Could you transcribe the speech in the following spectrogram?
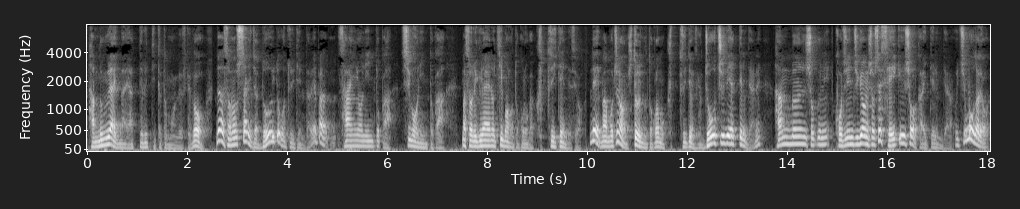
半分ぐらい今やってるって言ったと思うんですけど、じゃあその下にじゃあどういうとこついてるんだろうやっぱ3、4人とか4、5人とか、まあそれぐらいの規模のところがくっついてんですよ。で、まあもちろん一人のところもくっついてるんですけど、常駐でやってるみたいなね。半分職人、個人事業主として請求書は書いてるみたいな。うちもだよ、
